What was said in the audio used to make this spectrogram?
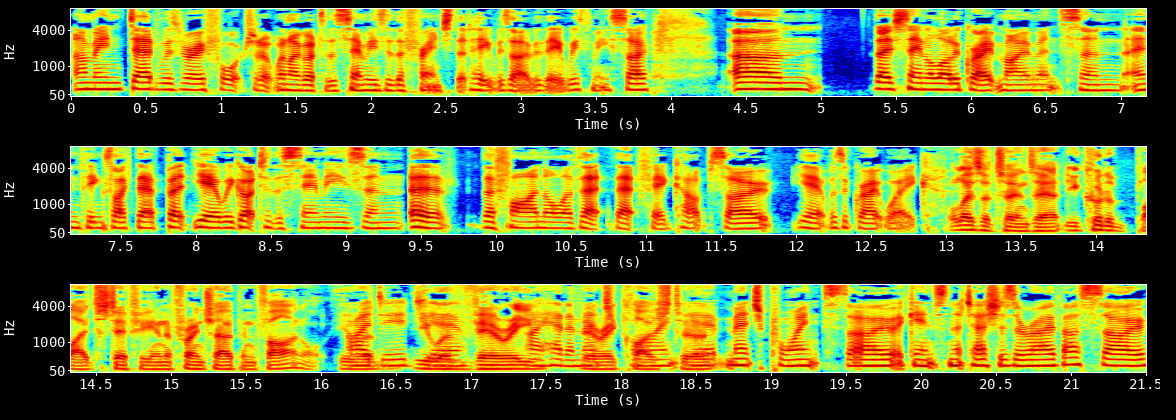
I mean, Dad was very fortunate when I got to the semis of the French that he was over there with me. So um, they've seen a lot of great moments and, and things like that. But yeah, we got to the semis and uh, the final of that that Fed Cup. So yeah, it was a great week. Well, as it turns out, you could have played Steffi in a French Open final. You I were, did. You yeah. were very, I had a match very close point, to yeah, it. match point. So against Natasha Zvereva. So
